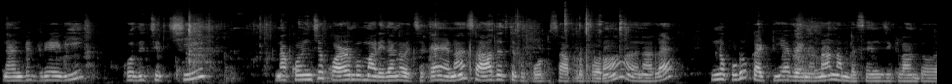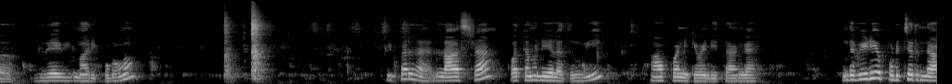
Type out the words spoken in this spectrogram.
நண்டு கிரேவி கொதிச்சிருச்சு. நான் கொஞ்சம் குழம்பு மாதிரி தாங்க வச்சுருக்கேன். ஏன்னா சாதத்துக்கு போட்டு சாப்பிட போகிறோம். அதனால் இன்னும் கூட கட்டியாக வேணும்னா நம்ம செஞ்சுக்கலாம். அந்த கிரேவி மாதிரி கூட. இப்போ லாஸ்ட்டாக கொத்தமல்லி இலை தூவி ஆஃப் பண்ணிக்க வேண்டியதாங்க இந்த வீடியோ பிடிச்சிருந்தா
